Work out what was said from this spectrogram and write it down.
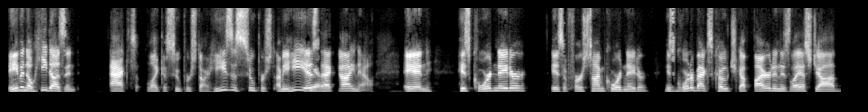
Even mm-hmm. though he doesn't act like a superstar, he's a superstar. I mean, he is yeah. that guy now. And his coordinator is a first time coordinator. His mm-hmm. quarterback's coach got fired in his last job.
